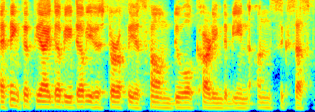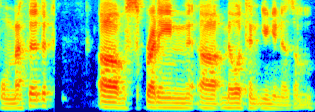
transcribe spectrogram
I think that the IWW historically has found dual carding to be an unsuccessful method of spreading uh, militant unionism.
